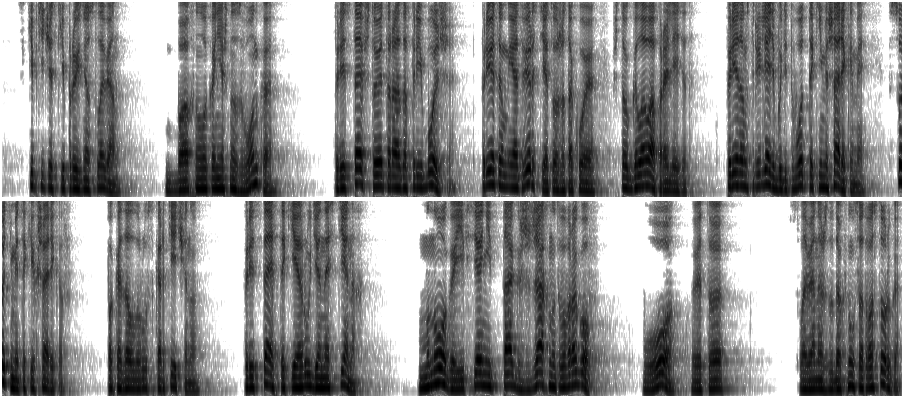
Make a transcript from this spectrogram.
– скептически произнес славян. «Бахнуло, конечно, звонко, Представь, что это раза в три больше. При этом и отверстие тоже такое, что голова пролезет. При этом стрелять будет вот такими шариками, сотнями таких шариков», – показал Рус картечину. «Представь такие орудия на стенах. Много, и все они так жахнут во врагов». «О, это...» Славян аж задохнулся от восторга,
